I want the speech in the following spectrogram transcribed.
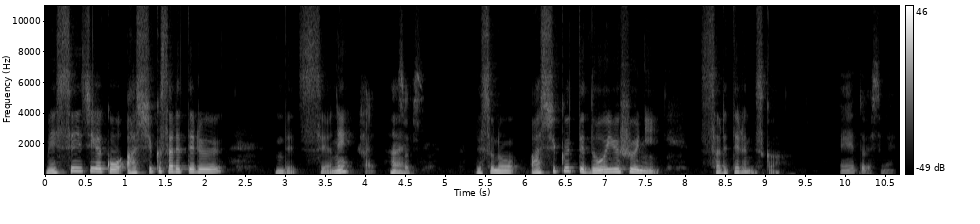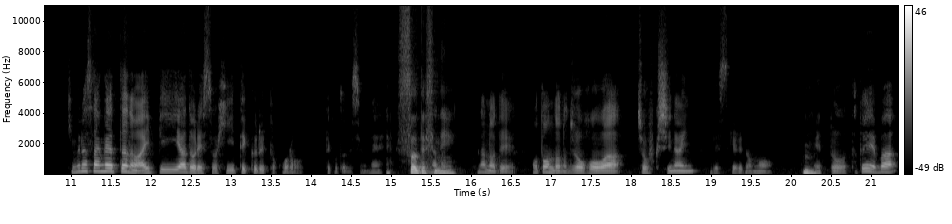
メッセージがこう圧縮されてるんですよね。はい。はいそうです。で、その圧縮ってどういうふうにされてるんですか？えーっとですね。木村さんがやったのは IP アドレスを引いてくるところってことですよね。そうですね。なので、ほとんどの情報は重複しないんですけれども、うんえっと、例えば、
